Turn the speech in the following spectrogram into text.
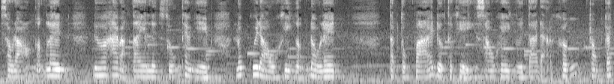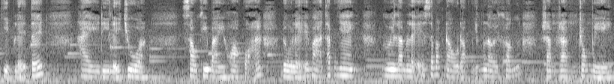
sau đó ngẩng lên, đưa hai bàn tay lên xuống theo nhịp, lúc cúi đầu khi ngẩng đầu lên. Tập tục vái được thực hiện sau khi người ta đã khấn trong các dịp lễ Tết hay đi lễ chùa. Sau khi bày hoa quả, đồ lễ và thắp nhang, người làm lễ sẽ bắt đầu đọc những lời khấn rầm rầm trong miệng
